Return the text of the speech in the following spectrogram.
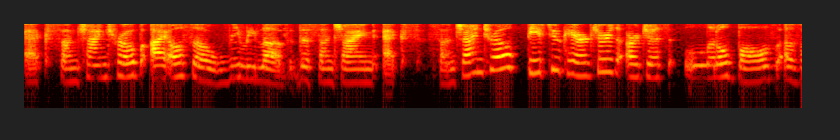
ex sunshine trope, I also really love the sunshine ex sunshine trope. These two characters are just little balls of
